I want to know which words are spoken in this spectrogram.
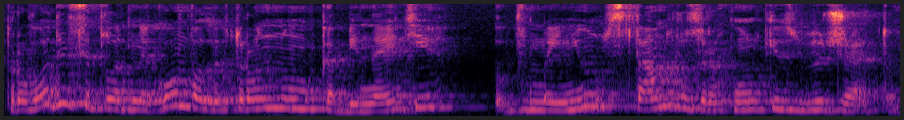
проводиться платником в електронному кабінеті в меню Стан розрахунків з бюджетом.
